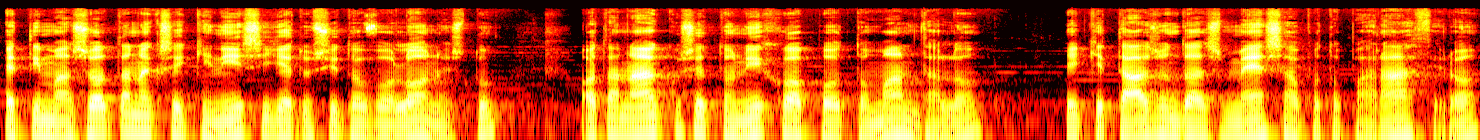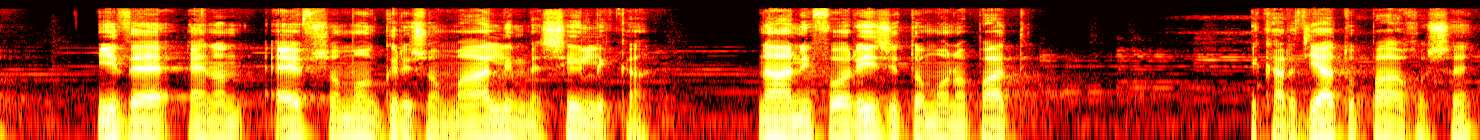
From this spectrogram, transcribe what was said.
ετοιμαζόταν να ξεκινήσει για τους σιτοβολώνες του όταν άκουσε τον ήχο από το μάνταλο και κοιτάζοντας μέσα από το παράθυρο είδε έναν εύσωμο γκριζομάλι μεσήλικα να ανηφορίζει το μονοπάτι. Η καρδιά του πάγωσε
